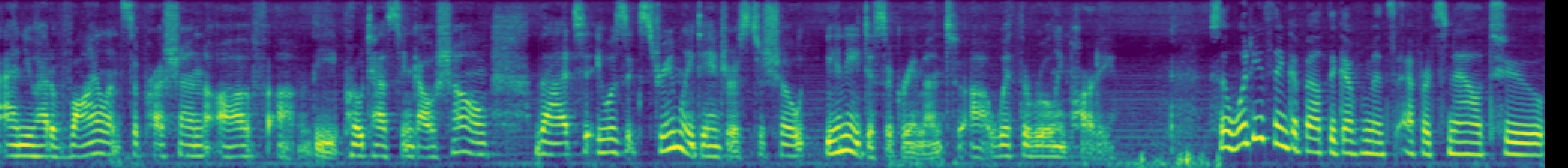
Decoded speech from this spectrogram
and you had a violent suppression of uh, the protests in Kaohsiung, that it was extremely dangerous to show any disagreement uh, with the ruling party. So, what do you think about the government's efforts now to,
